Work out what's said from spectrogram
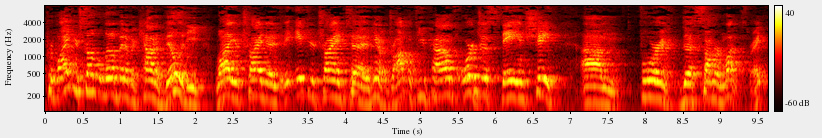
provide yourself a little bit of accountability while you're trying to, if you're trying to, you know, drop a few pounds or just stay in shape um, for the summer months, right?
